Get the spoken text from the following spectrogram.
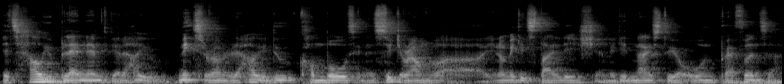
It's how you blend them together, how you mix around with it, how you do combos and then switch around, wow, you know, make it stylish and make it nice to your own preference. ah.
